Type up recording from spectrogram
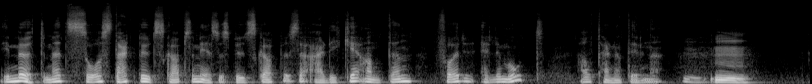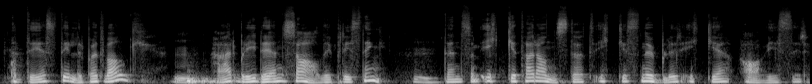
I møte med et så sterkt budskap som Jesusbudskapet, så er det ikke annet enn for eller mot alternativene. Mm. Og det stiller på et valg. Mm. Her blir det en saligprisning. Mm. Den som ikke tar anstøt, ikke snubler, ikke avviser.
